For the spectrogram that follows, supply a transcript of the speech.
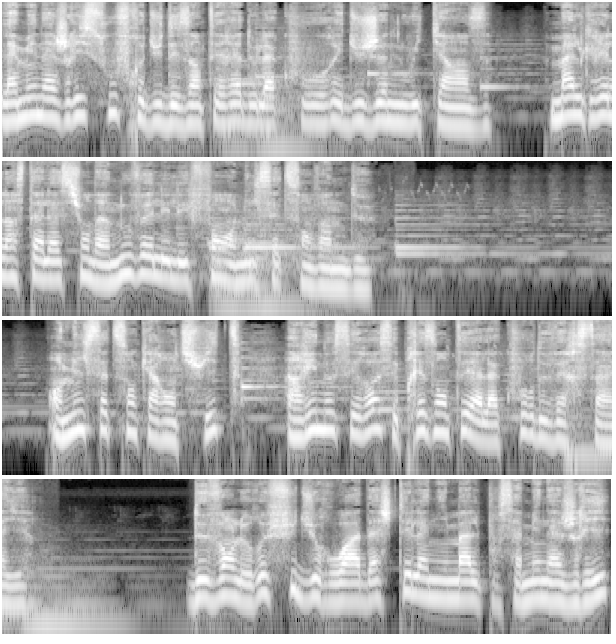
la ménagerie souffre du désintérêt de la cour et du jeune Louis XV, malgré l'installation d'un nouvel éléphant en 1722. En 1748, un rhinocéros est présenté à la cour de Versailles. Devant le refus du roi d'acheter l'animal pour sa ménagerie,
